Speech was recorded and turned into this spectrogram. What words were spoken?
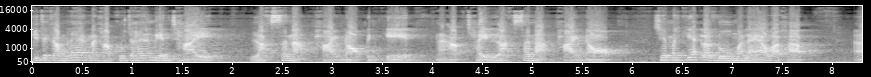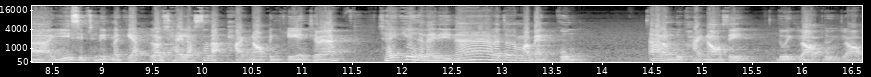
กิจกรรมแรกนะครับครูจะให้นักเรียนใช้ลักษณะภายนอกเป็นเกณฑ์นะครับ ใช้ลักษณะภายนอก เช่นเมื่อกี้เราดูมาแล้วอะครับอ่า20ชนิดเมื่อกี้เราใช้ลักษณะภายนอกเป็นเกณฑ์ใช่ไหม ใช้เกณฑ์อะไรดีนะ แล้วจะมาแบ่งกลุ่ม อ่าลองดูภายนอกสิ ดูอีกรอบ ดูอีกรอบ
